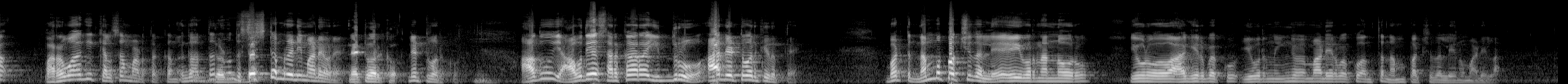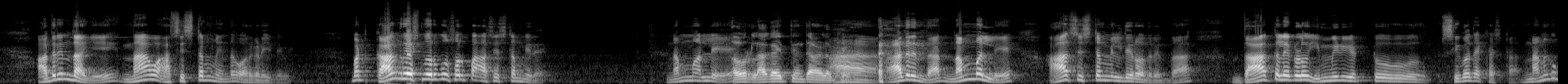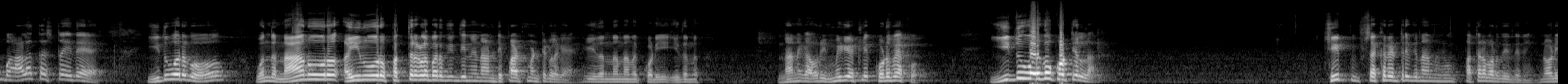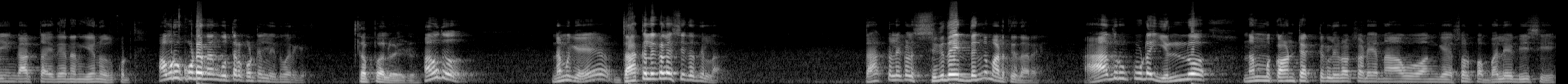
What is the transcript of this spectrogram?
ಪರವಾಗಿ ಕೆಲಸ ಮಾಡ್ತಕ್ಕಂಥದ್ದು ಒಂದು ಸಿಸ್ಟಮ್ ರೆಡಿ ಮಾಡ್ಯವ್ರೆ. ನೆಟ್ವರ್ಕು ನೆಟ್ವರ್ಕು ಅದು ಯಾವುದೇ ಸರ್ಕಾರ ಇದ್ದರೂ ಆ ನೆಟ್ವರ್ಕ್ ಇರುತ್ತೆ. ಬಟ್ ನಮ್ಮ ಪಕ್ಷದಲ್ಲಿ "ಏ, ಇವರು ನನ್ನವರು ಇವರು ಆಗಿರಬೇಕು ಇವ್ರನ್ನ ಹಿಂಗೆ ಮಾಡಿರಬೇಕು ಅಂತ ನಮ್ಮ ಪಕ್ಷದಲ್ಲಿ ಏನೂ ಮಾಡಿಲ್ಲ. ಅದರಿಂದಾಗಿ ನಾವು ಆ ಸಿಸ್ಟಮ್ನಿಂದ ಹೊರಗಡೆ ಇದ್ದೀವಿ. ಬಟ್ ಕಾಂಗ್ರೆಸ್ನವ್ರಿಗೂ ಸ್ವಲ್ಪ ಆ ಸಿಸ್ಟಮ್ ಇದೆ. ನಮ್ಮಲ್ಲಿ ಅವ್ರು ಲಾಗಾಯ್ತಿಂದ ಅಂತ ಆದ್ದರಿಂದ ನಮ್ಮಲ್ಲಿ ಆ ಸಿಸ್ಟಮ್ ಇಲ್ದಿರೋದ್ರಿಂದ ದಾಖಲೆಗಳು ಇಮ್ಮಿಡಿಯೇಟು ಸಿಗೋದೇ ಕಷ್ಟ. ನನಗೂ ಭಾಳ ಕಷ್ಟ ಇದೆ. ಇದುವರೆಗೂ ಒಂದು ನಾನ್ನೂರು ಐನೂರು ಪತ್ರಗಳು ಬರೆದಿದ್ದೀನಿ ನಾನು ಡಿಪಾರ್ಟ್ಮೆಂಟ್ಗಳಿಗೆ. ಇದನ್ನು ನನಗೆ ಕೊಡಿ ಇದನ್ನು ನನಗೆ ಅವರು ಇಮ್ಮಿಡಿಯೇಟ್ಲಿ ಕೊಡಬೇಕು. ಇದುವರೆಗೂ ಕೊಟ್ಟಿಲ್ಲ. ಚೀಫ್ ಸೆಕ್ರೆಟ್ರಿಗೆ ನಾನು ಪತ್ರ ಬರೆದಿದ್ದೀನಿ. ನೋಡಿ ಹಿಂಗೆ ಆಗ್ತಾ ಇದೆ ನನಗೇನು ಕೊಟ್ಟು ಅವರು ಕೂಡ ನನಗೆ ಉತ್ತರ ಕೊಟ್ಟಿಲ್ಲ ಇದುವರೆಗೆ. ತಪ್ಪಲ್ವ ಇದು? ಹೌದು. ನಮಗೆ ದಾಖಲೆಗಳೇ ಸಿಗೋದಿಲ್ಲ. ದಾಖಲೆಗಳು ಸಿಗದೇ ಇದ್ದಂಗೆ ಮಾಡ್ತಿದ್ದಾರೆ. ಆದರೂ ಕೂಡ ಎಲ್ಲೋ ನಮ್ಮ ಕಾಂಟ್ಯಾಕ್ಟ್ಗಳಿರೋ ಕಡೆ ನಾವು ಹಂಗೆ ಸ್ವಲ್ಪ ಬಲೆ ಬೀಸಿ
